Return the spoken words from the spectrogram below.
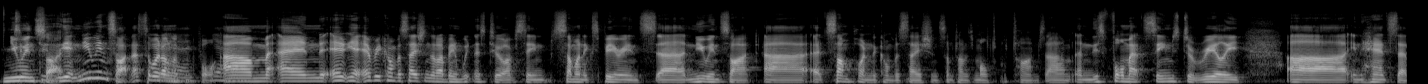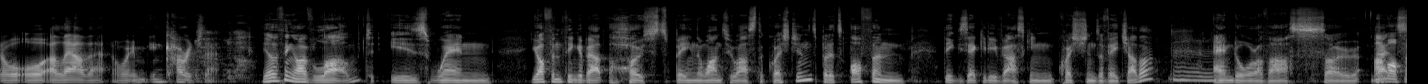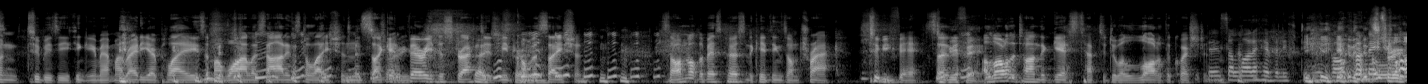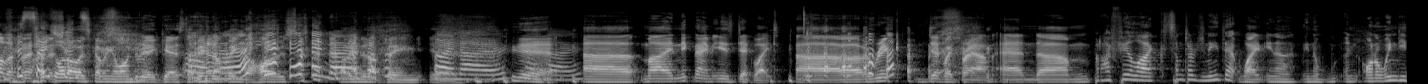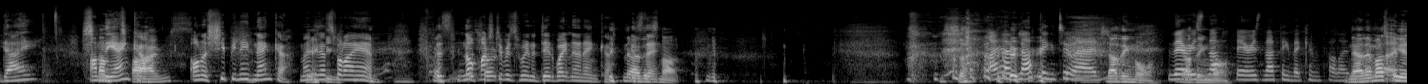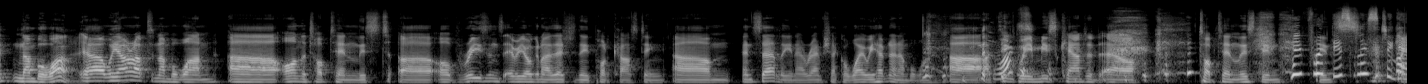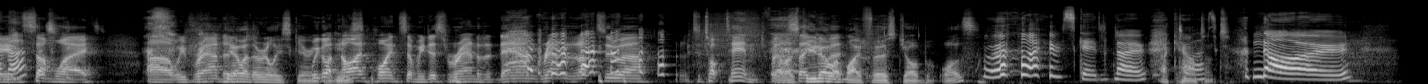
New insight. yeah, new insight. That's the word I'm looking for. yeah. Um, and uh, yeah, every conversation that I've been witness to, I've seen someone experience uh, new insight uh, at some point in the conversation, sometimes multiple times. Um, and this format seems to really uh, enhance that, or, or allow that, or en- encourage that. The other thing I've loved is when you often think about the hosts being the ones who ask the questions, but it's often the executive asking questions of each other mm. and or of us. So I'm often too busy thinking about my radio plays and my wireless art installations. I get very distracted That's mid conversation. so I'm not the best person to keep things on track, to be fair. So to be fair. a lot of the time the guests have to do a lot of the questions. There's a lot of heavy lifting involved in that's these true. I thought I was coming along to be a guest. I've ended up being the host. I've ended up being. Yeah. I know. Yeah. I know. Uh, my nickname is Deadweight, uh, Rick Deadweight Brown, and um, but I feel like sometimes you need that weight in a in a on a windy day. I'm the anchor. On a ship, you need an anchor. Maybe Yeah, that's what I am. There's not That's much what- difference between a dead weight and an anchor. No, is there's there? not. I have nothing to add. Nothing more. There is nothing no, more. there is nothing that can follow. Now that. there must be a number one. Uh, we are up to number one uh, on the top 10 list uh, of reasons every organisation needs podcasting. Um, and sadly, in our ramshackle way, we have no number one. Uh, I think we miscounted our top 10 list in, Who put in this list together? In some way. Uh, we've rounded You know what the really scary We got thing nine is? points and we just rounded it down, rounded it up to uh, to top 10. For the sake do you know of what it. my first job was? I'm scared. No. Accountant. No.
